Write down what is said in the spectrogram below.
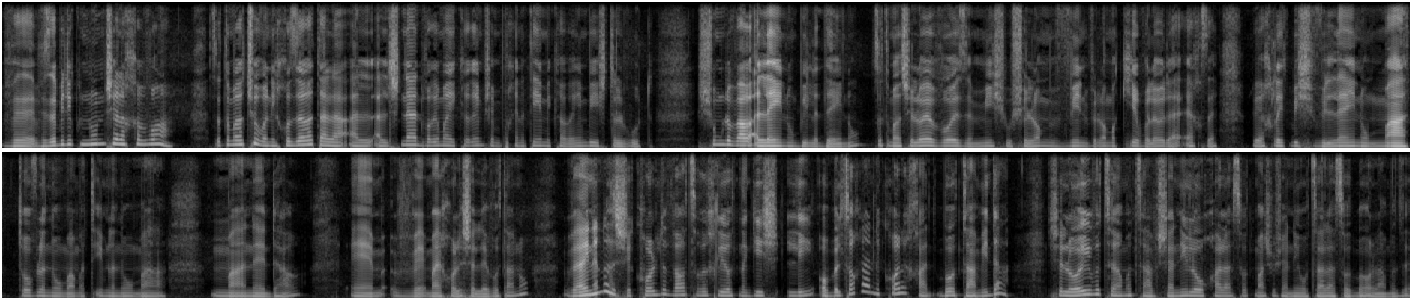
ו- וזה בדיוק נון של החברה. זאת אומרת, שוב, אני חוזרת על, על, על שני הדברים העיקריים שמבחינתי הם עיקריים בהשתלבות. שום דבר עלינו בלעדינו, זאת אומרת שלא יבוא איזה מישהו שלא מבין ולא מכיר ולא יודע איך זה, ויחליט בשבילנו מה טוב לנו, מה מתאים לנו, מה, מה נהדר, um, ומה יכול לשלב אותנו. והעניין הזה שכל דבר צריך להיות נגיש לי, או לצורך העניין לכל אחד, באותה מידה. שלא ייווצר מצב שאני לא אוכל לעשות משהו שאני רוצה לעשות בעולם הזה.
